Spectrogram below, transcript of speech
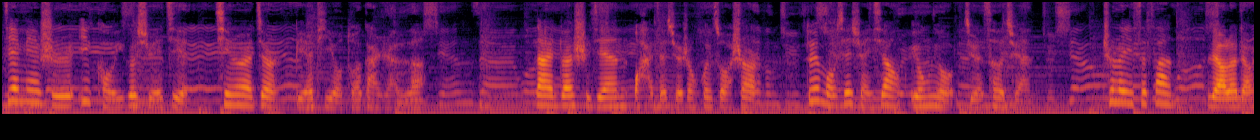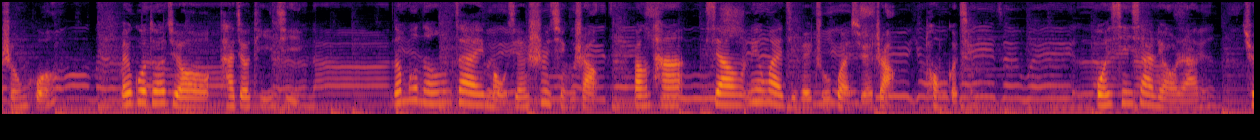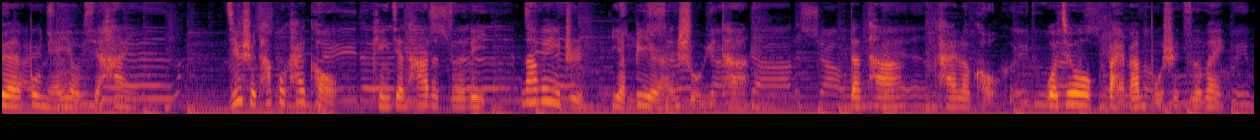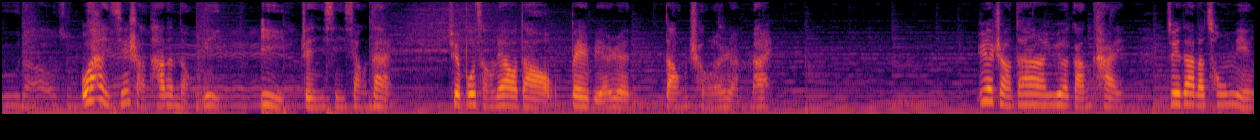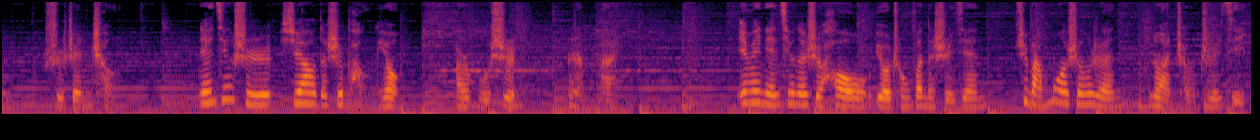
见面时一口一个学姐，亲热劲儿别提有多感人了。那一段时间，我还在学生会做事儿，对某些选项拥有决策权。吃了一次饭，聊了聊生活，没过多久，他就提起，能不能在某件事情上帮他向另外几位主管学长通个情。我心下了然，却不免有些汗意。即使他不开口。凭借他的资历，那位置也必然属于他。但他开了口，我就百般不是滋味。我很欣赏他的能力，亦真心相待，却不曾料到被别人当成了人脉。越长大越感慨，最大的聪明是真诚。年轻时需要的是朋友，而不是人脉。因为年轻的时候有充分的时间去把陌生人暖成知己，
